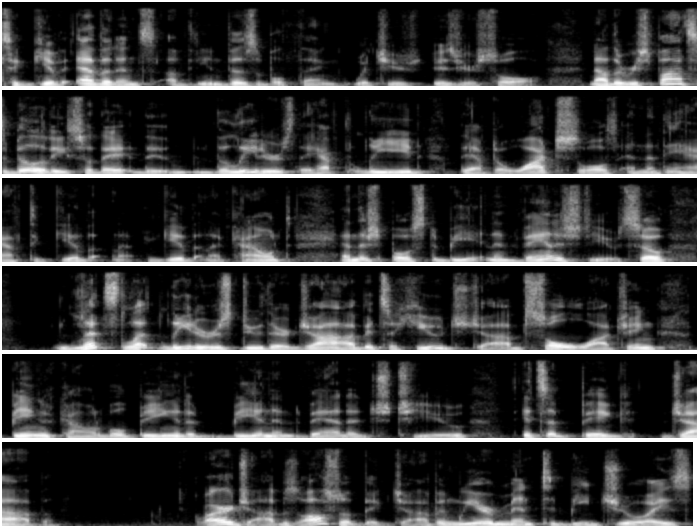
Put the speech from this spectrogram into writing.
to give evidence of the invisible thing, which is, your soul. Now, the responsibility, so they, the, the leaders, they have to lead, they have to watch souls, and then they have to give, give an account, and they're supposed to be an advantage to you. So let's let leaders do their job. It's a huge job, soul watching, being accountable, being an, be an advantage to you. It's a big job. Our job is also a big job, and we are meant to be joys.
